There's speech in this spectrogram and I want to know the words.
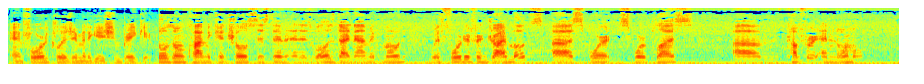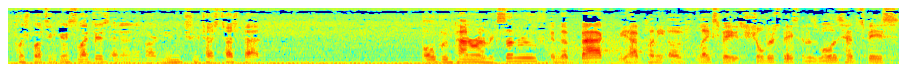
and forward collision mitigation braking. Dual zone climate control system and as well as dynamic mode with four different drive modes, uh, sport, sport plus, um, comfort and normal. Push button gear selectors and then our new True Touch touchpad. Open panoramic sunroof. In the back, we have plenty of leg space, shoulder space, and as well as head space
